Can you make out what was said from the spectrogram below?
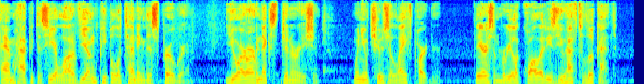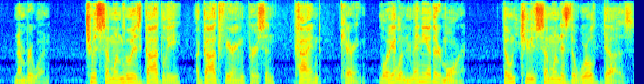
I am happy to see a lot of young people attending this program. You are our next generation. When you choose a life partner, there are some real qualities you have to look at. Number one, choose someone who is godly, a God fearing person, kind, caring, loyal, and many other more. Don't choose someone as the world does.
